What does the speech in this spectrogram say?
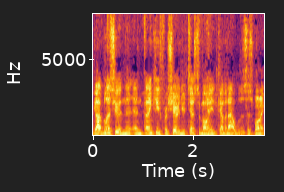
God bless you, and and thank you for sharing your testimony and coming out with us this morning.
